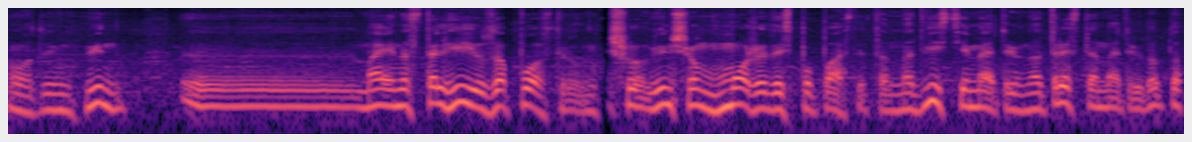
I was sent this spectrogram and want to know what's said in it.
От, він він має ностальгію за пострілом. Що він ще може десь попасти там, на 200 метрів, на 300 метрів. Тобто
